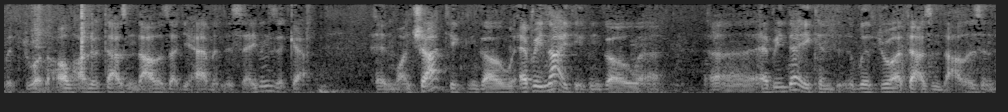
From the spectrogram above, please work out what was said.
withdraw the whole hundred thousand dollars that you have in the savings account in one shot. You can go every night. You can go. Uh, uh, every day you can withdraw thousand dollars and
